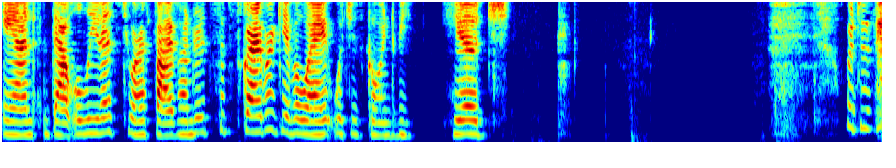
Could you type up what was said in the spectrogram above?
and that will lead us to our 500 subscriber giveaway, which is going to be huge. Which is...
